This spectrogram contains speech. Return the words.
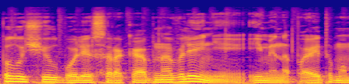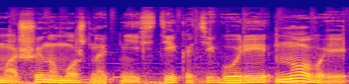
получил более 40 обновлений. Именно поэтому машину можно отнести к категории «новые».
